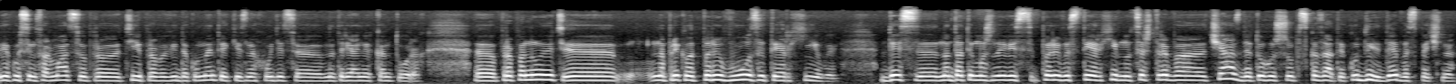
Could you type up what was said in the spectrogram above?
якусь інформацію про ті правові документи, які знаходяться в нотаріальних конторах. Пропонують, наприклад, перевозити архіви, десь е, надати можливість перевести архів. Ну це ж треба час для того, щоб сказати, куди, де безпечна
